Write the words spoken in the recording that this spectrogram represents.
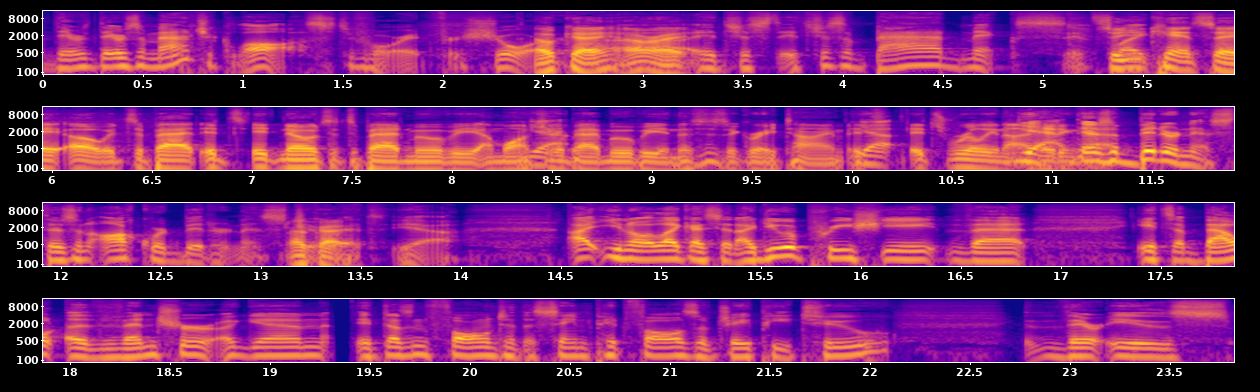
there, there's a magic lost for it for sure. Okay, uh, all right. It's just, it's just a bad mix. It's so like, you can't say oh it's a bad it's it knows it's a bad movie i'm watching Yeah. a bad movie and this is a great time it's Yeah. it's really not yeah, hitting there's that. a bitterness. There's an awkward bitterness to Okay. it. Yeah. I you know, like I said, I do appreciate that it's about adventure again. It doesn't fall into the same pitfalls of JP2. There is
